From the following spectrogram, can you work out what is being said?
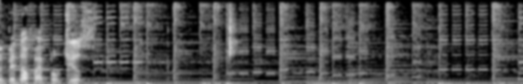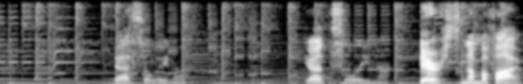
A bit of apple juice. Yeah, Selena. Good, Selena. Here's number five.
